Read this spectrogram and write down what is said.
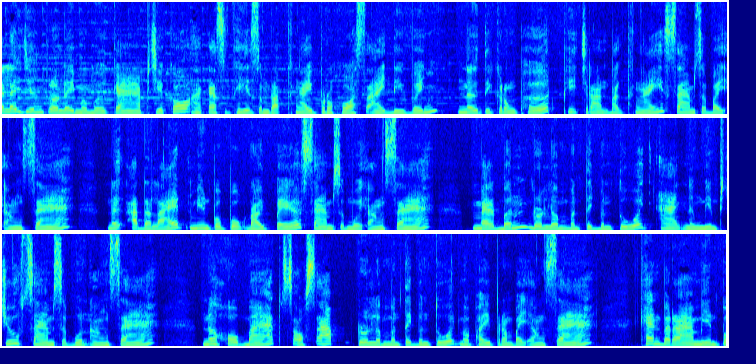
ឥឡូវយើងក៏លេខមកមើលការព្យាករណ៍អាកាសធាតុសម្រាប់ថ្ងៃប្រហ័សស្អែកនេះវិញនៅទីក្រុងផឺតភាគច្រើនបើកថ្ងៃ33អង្សានៅអាដាលេដមានពពកដោយពេល31អង្សាមែលប៊នរលឹមបន្តិចបន្តួចអាចនឹងមានព្យុះ34អង្សានៅហូបាតសោះស្អាប់រលឹមបន្តិចបន្តួច28អង្សា Canberra មានព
